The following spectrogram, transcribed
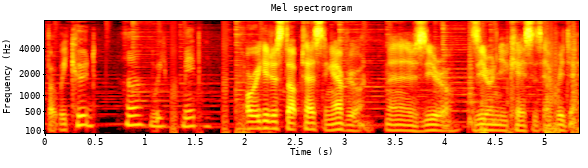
But we could. Huh, we maybe. Or we could just stop testing everyone. And then there's zero. Zero new cases every day.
